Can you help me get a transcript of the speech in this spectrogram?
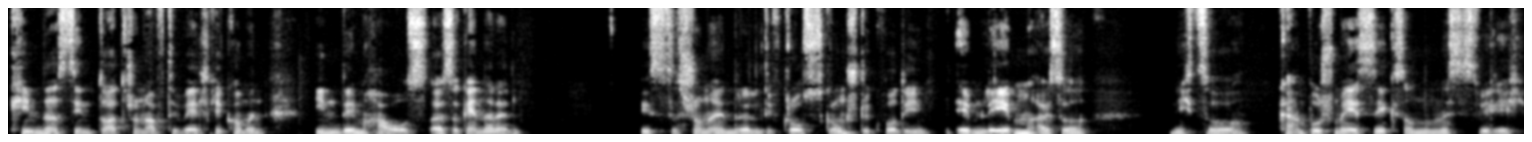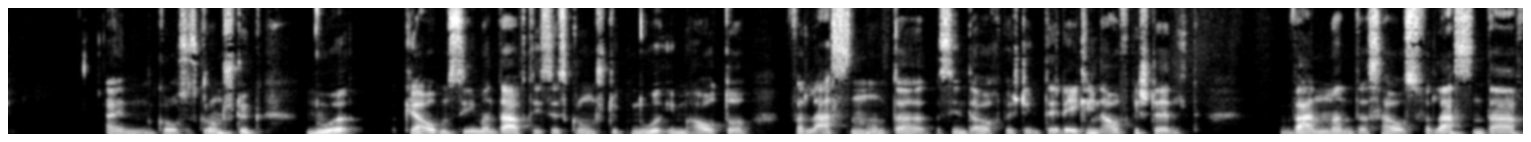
Kinder sind dort schon auf die Welt gekommen in dem Haus. Also generell ist das schon ein relativ großes Grundstück, wo die eben leben. Also nicht so campusmäßig, sondern es ist wirklich ein großes Grundstück. Nur glauben sie, man darf dieses Grundstück nur im Auto verlassen und da sind auch bestimmte Regeln aufgestellt, wann man das Haus verlassen darf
